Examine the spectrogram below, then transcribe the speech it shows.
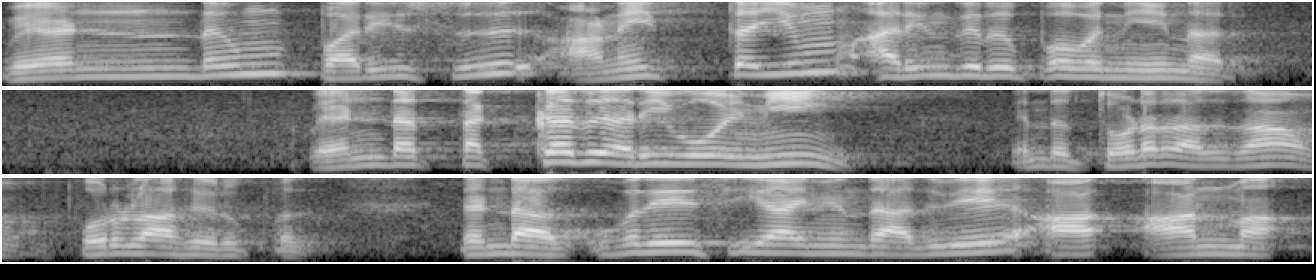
வேண்டும் பரிசு அனைத்தையும் அறிந்திருப்பவன் நீனார். வேண்டத்தக்கது அறிவோய் நீ என்ற தொடர் அதுதான் பொருளாக இருப்பது. ரெண்டாவது உபதேசியாய் நின்ற அதுவே ஆ- ஆன்மா.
